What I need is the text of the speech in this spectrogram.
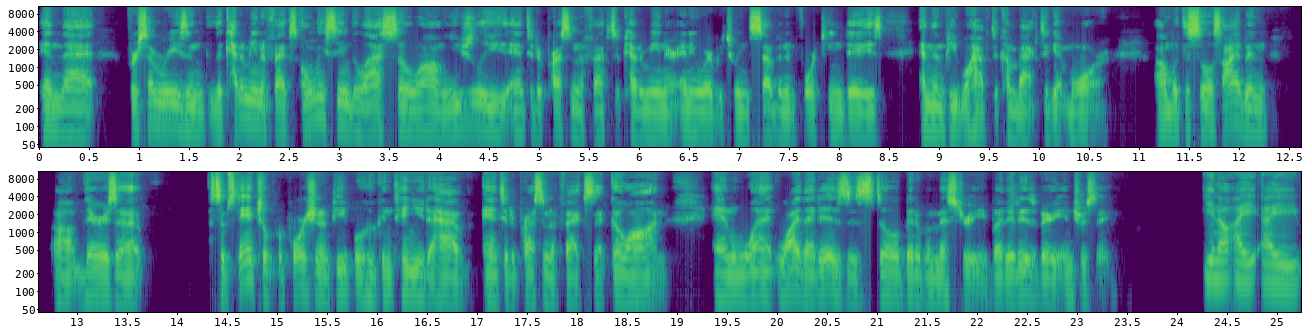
in that for some reason the ketamine effects only seem to last so long. Usually antidepressant effects of ketamine are anywhere between 7 and 14 days and then people have to come back to get more. Um, with the psilocybin, uh, there is a substantial proportion of people who continue to have antidepressant effects that go on. And why, why that is is still a bit of a mystery, but it is very interesting. You know, I I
